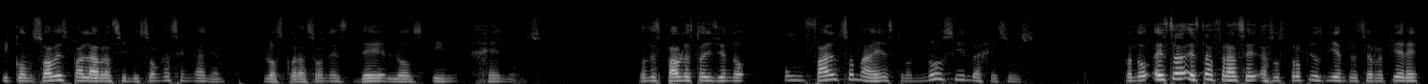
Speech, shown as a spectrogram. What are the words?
y con suaves palabras y lisonjas engañan los corazones de los ingenuos. Entonces Pablo está diciendo, un falso maestro no sirve a Jesús. Cuando esta, esta frase a sus propios vientres se refiere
